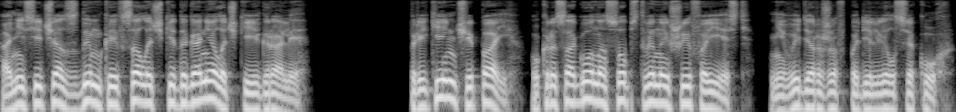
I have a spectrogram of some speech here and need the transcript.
они сейчас с дымкой в салочки-догонялочки играли?» «Прикинь, Чапай, у крысогона собственный шифа есть», — не выдержав, поделился Кух.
